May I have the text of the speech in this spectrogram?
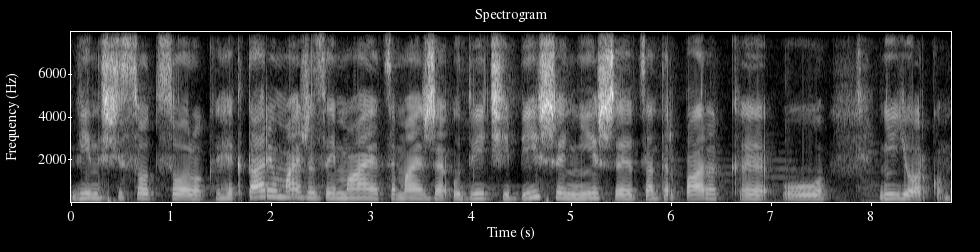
Він 640 гектарів майже займає. Це майже удвічі більше, ніж центр парк е, у Нью-Йорку.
